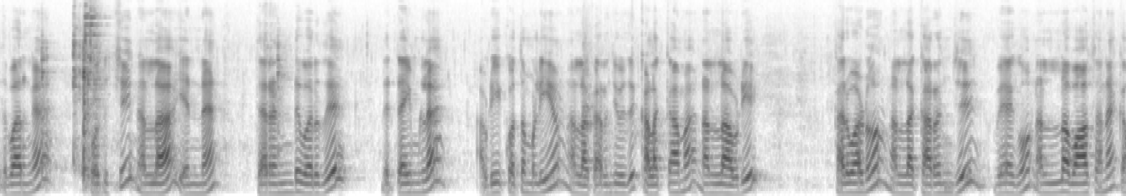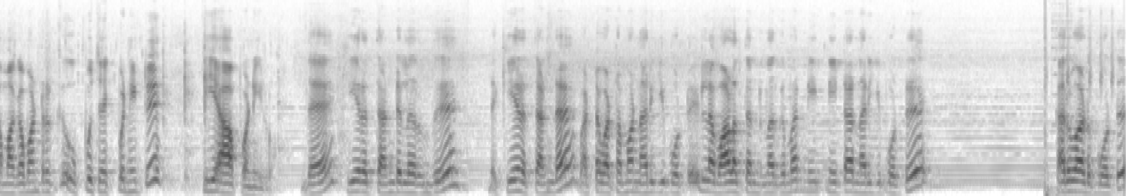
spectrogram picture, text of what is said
இது பாருங்கள் கொதித்து நல்லா எண்ணெய் திரண்டு வருது. இந்த டைமில் அப்படியே கொத்தமல்லியும் நல்லா கரைஞ்சி வருது. கலக்காமல் நல்லா அப்படியே கருவாடும் நல்லா கரைஞ்சி வேகும். நல்ல வாசனை கமகமன் இருக்கு. உப்பு செக் பண்ணிவிட்டு டீ ஆஃப் பண்ணிடுவோம் இந்த கீரை தண்டுலேருந்து இந்த கீரை தண்டை வட்ட வட்டமாக நறுக்கி போட்டு இல்லை வாழைத்தண்டு நறுக்கிற மாதிரி நீட் நீட்டாக நறுக்கி போட்டு கருவாடு போட்டு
